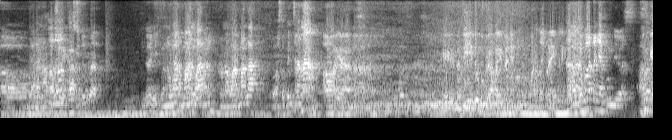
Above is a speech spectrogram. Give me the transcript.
Oh, Jalan apa sih? Itu berat. Enggak ya. Purnawarman lah, Purnawarman lah, waktu bencana. Oh ya. Oke, berarti itu beberapa event yang orang pernah ikut. Nah, coba tanya Bung Dios. Oke,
